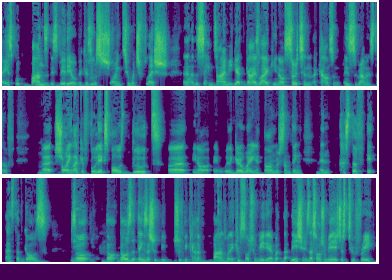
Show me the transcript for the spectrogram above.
Facebook banned this video because it was showing too much flesh. And wow. at the same time, you get guys like, you know, certain accounts on Instagram and stuff mm. uh, showing like a fully exposed glute, uh, you know, with a girl wearing a thong or something. Mm. And that stuff, it, that stuff goes. So yeah. th- those are the things that should be should be kind of banned when it comes to social media. But th- the issue is that social media is just too free.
